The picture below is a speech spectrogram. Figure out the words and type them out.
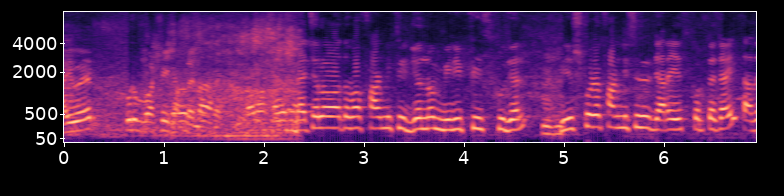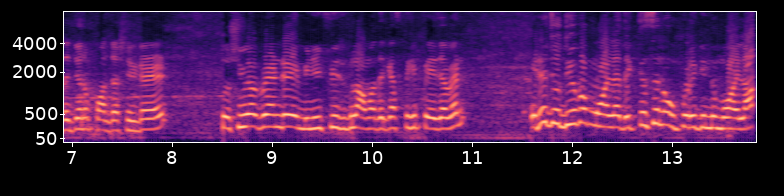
হাইওয়ের পূর্ব পাশে শাপলা ব্যাচেলর অথবা ফার্মেসির জন্য মিনি ফ্রিজ খুঁজেন। বিশেষ করে ফার্মেসিতে যারা ইউজ করতে চাই তাদের জন্য পঞ্চাশ লিটারের তোশিবা ব্র্যান্ডের এই মিনি ফ্রিজগুলো আমাদের কাছ থেকে পেয়ে যাবেন। এটা যদিও বা ময়লা দেখতেছেন উপরে কিন্তু ময়লা।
